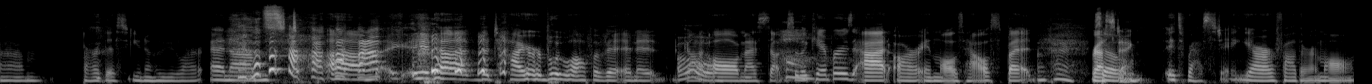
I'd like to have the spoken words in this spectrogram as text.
um, borrowed this. You know who you are. And um, um, it uh, the tire blew off of it and it got Oh. all messed up. So the camper is at our in laws' house, but Okay. so Resting. it's resting. Yeah, our father in law.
